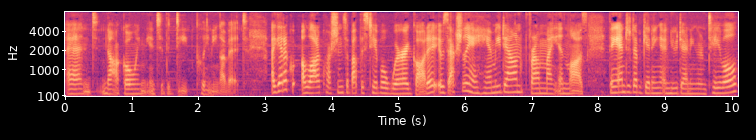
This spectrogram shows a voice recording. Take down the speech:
and not going into the deep cleaning of it. I get a, a, lot of questions about this table where I got it. It was actually a hand me down from my in laws. They ended up getting a new dining room table.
